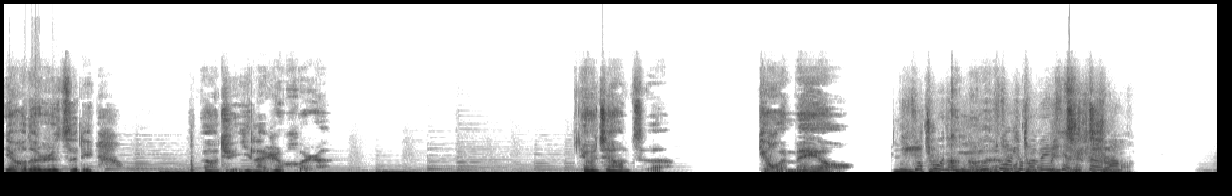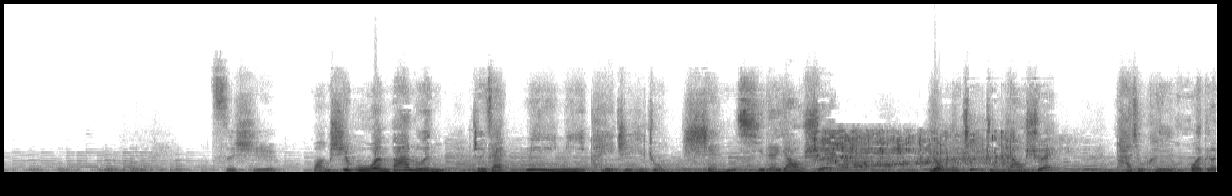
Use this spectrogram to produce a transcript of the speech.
以后的日子里，不要去依赖任何人，因为这样子你会没有。你就不能不做这么危险的事吗？此时，王室顾问巴伦正在秘密配置一种神奇的药水。有了这种药水，他就可以获得。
